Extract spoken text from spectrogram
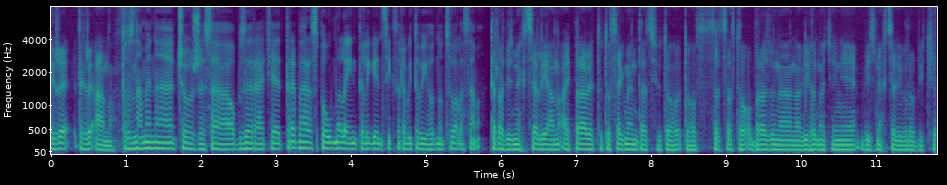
Takže, takže áno. To znamená čo, že sa obzeráte treba spolu umelej inteligencii, ktorá by to vyhodnocovala sama. Teraz by sme chceli áno, aj práve túto segmentáciu toho, toho srdca z toho obrazu na, na vyhodnotenie by sme chceli urobiť e,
